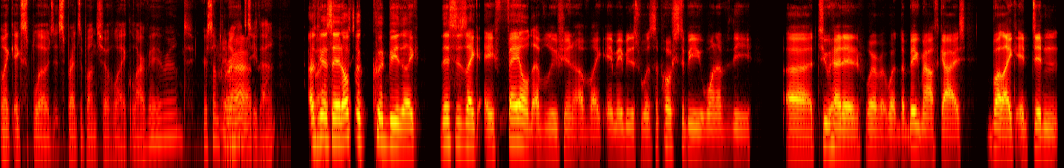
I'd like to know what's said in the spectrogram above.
like explodes, it spreads a bunch of like larvae around or something. I could see that. I was gonna say it also could be like this is like a failed evolution of like it maybe this was supposed to be one of the uh two-headed whatever what the big mouth guys but like it didn't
